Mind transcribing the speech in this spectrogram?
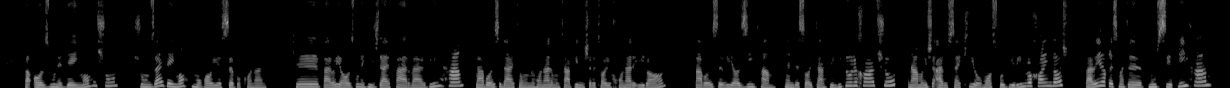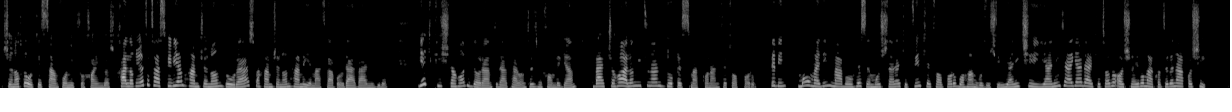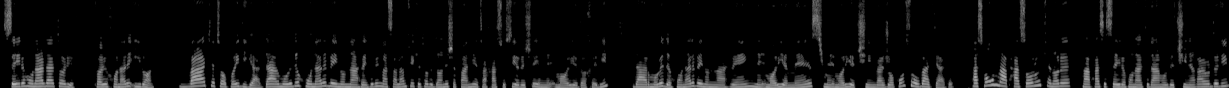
و آزمون دیماهشون 16 دیماه مقایسه بکنن که برای آزمون 18 فروردین هم مباحث درک هنرمون تبدیل میشه به تاریخ هنر ایران. مباحث ریاضی هم هندسای تحلیلی دوره خواهد شد. نمایش عروسکی و ماسکو گیریم رو خواهیم داشت. برای قسمت موسیقی هم شناخت ارکستر سمفونیک رو خواهیم داشت. خلاقیت تصویری هم همچنان دوره است و همچنان همه مطلب رو در بر می‌گیره. یک پیشنهادی دارم که در پرانتز می‌خوام بگم. بچه ها الان می‌تونن دو قسمت کنن کتاب ها رو. ببین ما اومدیم مباحث مشترک توی کتاب ها رو با هم گذاشتیم. یعنی چی؟ یعنی که اگر در کتاب آشنایی با مکاتب نقاشی سیر هنر در تاریخ تاریخ هنر ایران و کتاب های دیگر در مورد هنر بین النهرین ببین مثلا توی کتاب دانش فنی تخصصی رشته معماری داخلی در مورد هنر بین النهرین معماری مصر معماری چین و ژاپن صحبت کرده. پس ما اون مبحث ها رو کنار مبحث سیر هنر که در مورد چینه قرار دادیم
